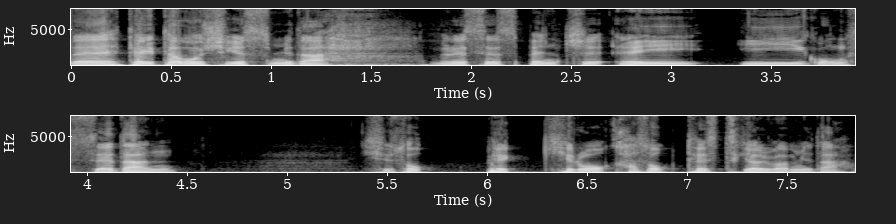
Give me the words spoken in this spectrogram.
네, 데이터 보시겠습니다. 메르세스 벤츠 A220 세단 시속 100km 가속 테스트 결과입니다.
